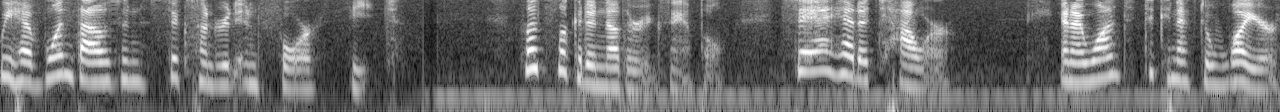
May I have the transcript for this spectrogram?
we have 1,604 feet. Let's look at another example. Say I had a tower and I wanted to connect a wire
